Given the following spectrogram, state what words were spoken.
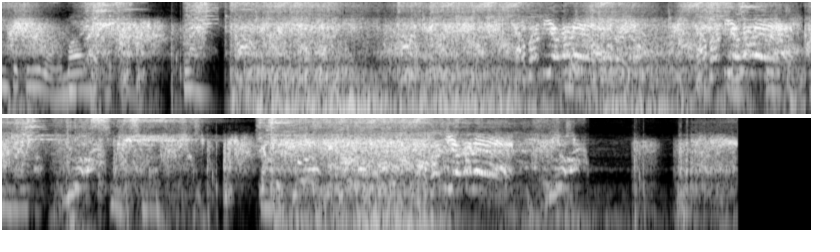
的にはお前の勝ちだ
